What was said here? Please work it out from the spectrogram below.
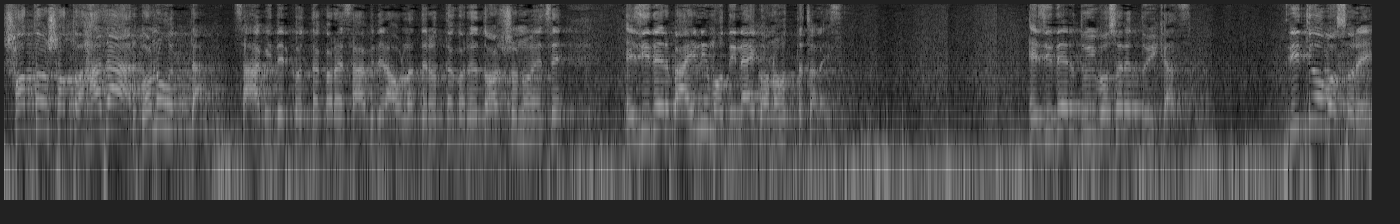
শত শত হাজার গণহত্যা। সাহাবিদেরকে হত্যা করে, সাহাবিদের আওলাদদের হত্যা করে ধর্ষণ হয়েছে। এজিদের বাহিনী মদিনায় গণহত্যা চালাইছে। এজিদের দুই বছরের দুই কাজ। তৃতীয় বছরে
